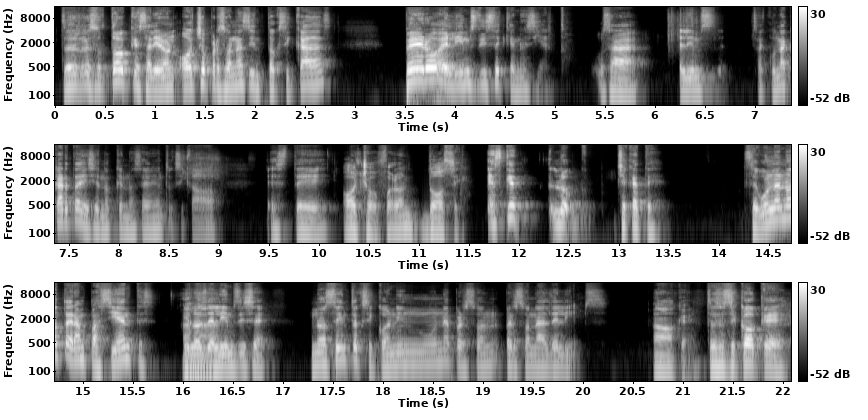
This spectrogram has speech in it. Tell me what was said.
Entonces resultó que salieron ocho personas intoxicadas, pero el IMSS dice que no es cierto. O sea, el IMSS sacó una carta diciendo que no se habían intoxicado. Este, Ocho, fueron doce. es que, lo, chécate, según la nota eran pacientes y los del IMSS dice, no se intoxicó ninguna persona personal del IMSS. Ah, ok. Entonces así como que,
